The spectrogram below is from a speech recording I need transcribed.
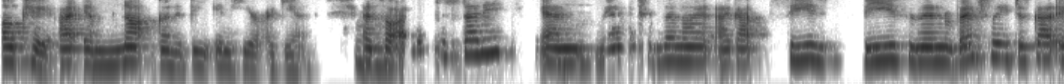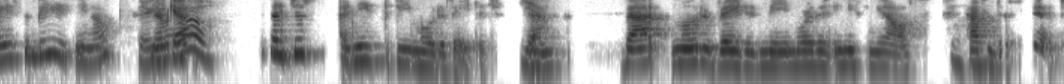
okay, I am not going to be in here again. Mm-hmm. And so mm-hmm. I went to study and mm-hmm. then I, I got C's, B's, and then eventually just got A's and B's, you know. There Never you go. Had, I just I needed to be motivated. Yeah. And that motivated me more than anything else, mm-hmm. having to sit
